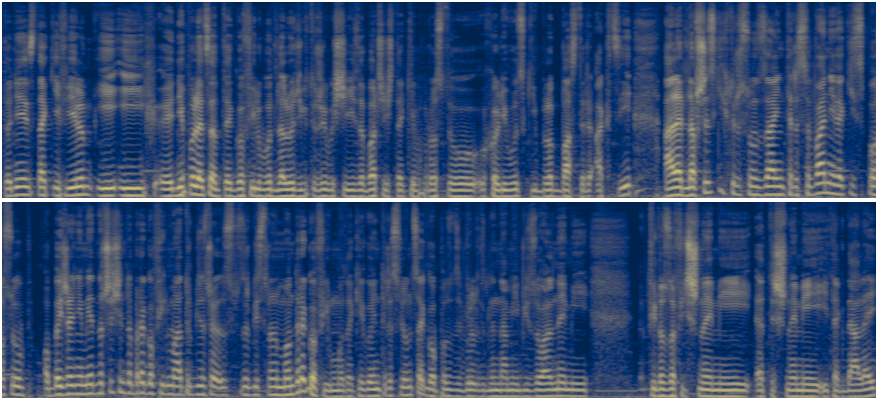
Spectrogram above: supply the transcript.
to nie jest taki film i, i e, nie polecam tego filmu dla ludzi, którzy by chcieli zobaczyć taki po prostu hollywoodzki blockbuster akcji, ale dla wszystkich, którzy są zainteresowani w jakiś sposób obejrzeniem jednocześnie dobrego filmu, a drugi, z drugiej strony mądrego filmu, takiego interesującego pod względami wizualnymi, filozoficznymi, etycznymi i tak dalej.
